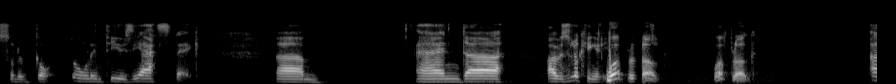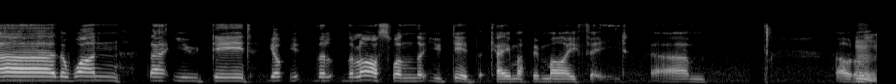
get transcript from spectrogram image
sort of got all enthusiastic. Um, and uh, I was looking at what blog? What blog? Uh, the one that you did, your, the the last one that you did that came up in my feed. Um, hold on, hmm.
